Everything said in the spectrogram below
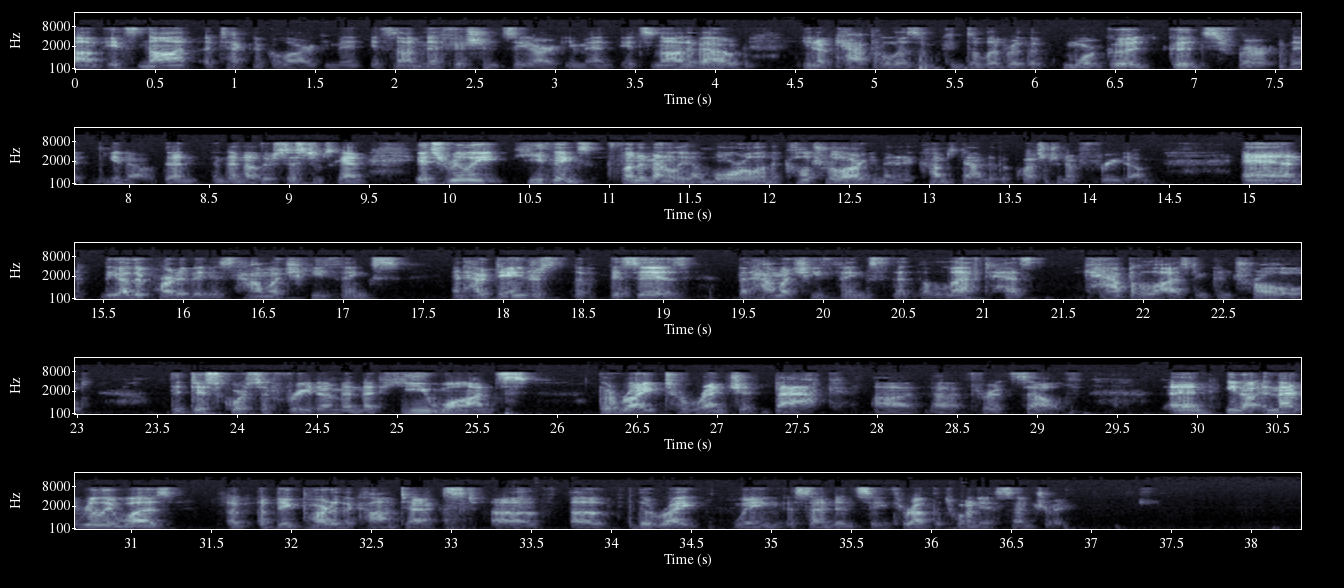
um, it's not a technical argument. It's not an efficiency argument. It's not about you know capitalism can deliver the more good goods for you know than than other systems can. It's really he thinks fundamentally a moral and a cultural argument, and it comes down to the question of freedom. And the other part of it is how much he thinks and how dangerous this is, but how much he thinks that the left has capitalized and controlled the discourse of freedom and that he wants the right to wrench it back uh, uh, for itself. And you know, and that really was a, a big part of the context of of the right wing ascendancy throughout the 20th century.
